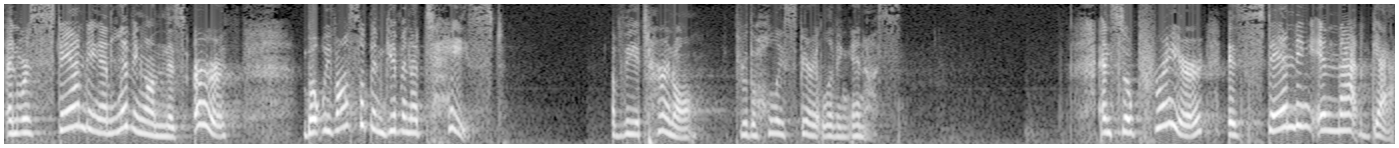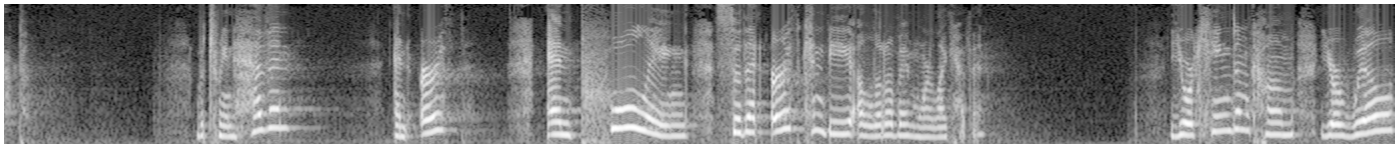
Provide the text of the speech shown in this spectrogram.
And we're standing and living on this earth, but we've also been given a taste of the eternal through the Holy Spirit living in us. And so prayer is standing in that gap between heaven and earth and pulling so that earth can be a little bit more like heaven. Your kingdom come, your will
